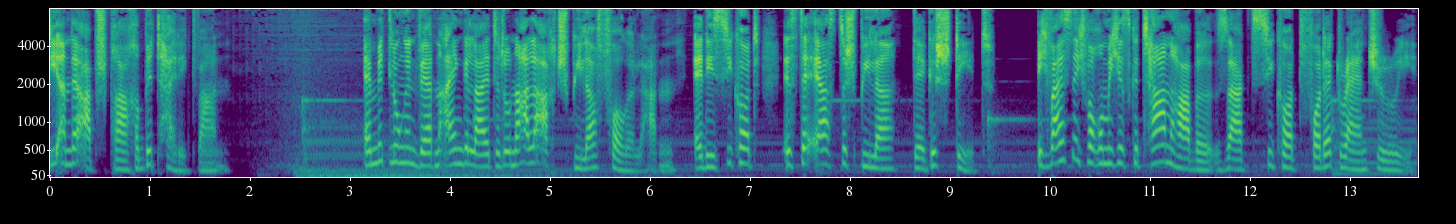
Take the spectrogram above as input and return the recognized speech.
die an der Absprache beteiligt waren. Ermittlungen werden eingeleitet und alle acht Spieler vorgeladen. Eddie Seacott ist der erste Spieler, der gesteht. Ich weiß nicht, warum ich es getan habe, sagt Seacott vor der Grand Jury.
